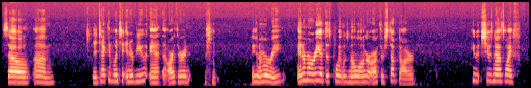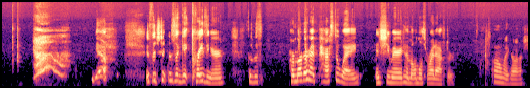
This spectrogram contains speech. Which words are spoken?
So, um, the detective went to interview Aunt, Arthur and Anna Marie. Anna Marie at this point was no longer Arthur's stepdaughter. He, she was now his wife. Yeah. If the shit doesn't get crazier, so this, her mother had passed away, and she married him almost right after. Oh my gosh.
